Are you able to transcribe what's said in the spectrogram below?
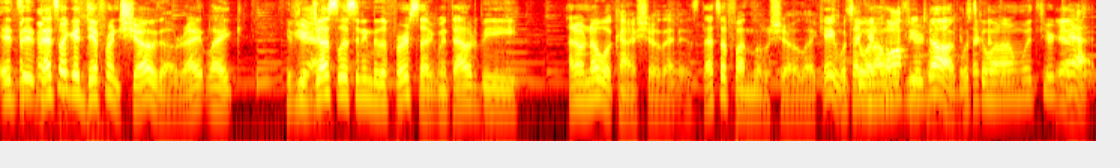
It's it, that's like a different show though, right? Like if you're Yeah. just listening to the first segment, that would be I don't know what kind of show that is. That's a fun little show. Like, hey, what's like going on with your talk. dog? It's What's like going a- on with your yeah. cat?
